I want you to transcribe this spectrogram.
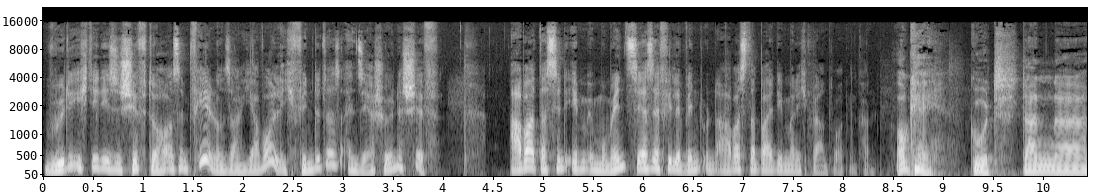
würde ich dir dieses Schiff durchaus empfehlen und sagen, jawohl, ich finde das ein sehr schönes Schiff. Aber das sind eben im Moment sehr, sehr viele Wenn und Abers dabei, die man nicht beantworten kann. Okay, gut, dann äh,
